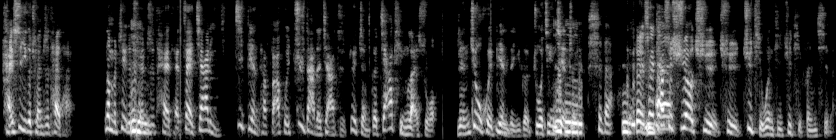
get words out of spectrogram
还是一个全职太太，那么这个全职太太在家里，即便她发挥巨大的价值，对整个家庭来说，仍旧会变得一个捉襟见肘。是的，对，所以他是需要去去具体问题具体分析的。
